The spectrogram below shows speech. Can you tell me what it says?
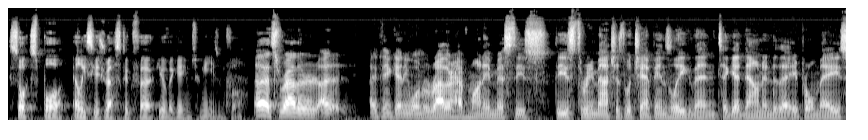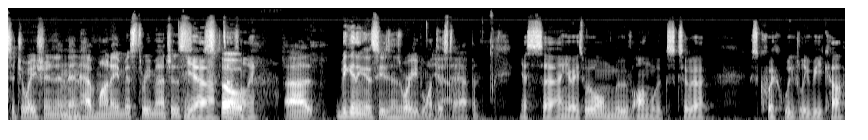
sucks, but at least he's rested for the other games we need him for. Uh, it's rather. I, I think anyone would rather have Mane miss these these three matches with Champions League than to get down into the April May situation and then have Mane miss three matches. Mm-hmm. Yeah, So, definitely. Uh, beginning of the season is where you'd want this to happen. Yes, sir. Anyways, we will move onwards to a just quick weekly recap.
